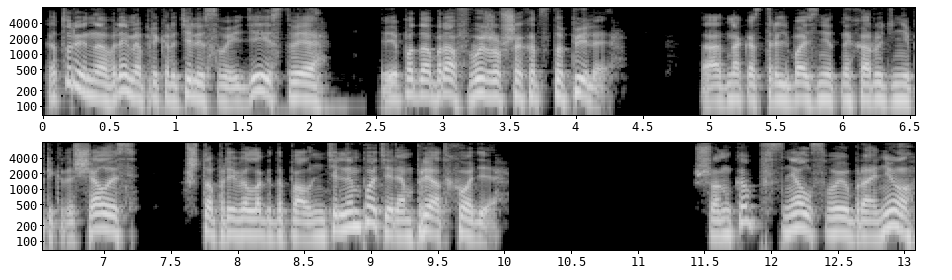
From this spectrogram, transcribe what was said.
которые на время прекратили свои действия и, подобрав выживших, отступили. Однако стрельба зенитных орудий не прекращалась, что привело к дополнительным потерям при отходе. Шанкоп снял свою броню,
